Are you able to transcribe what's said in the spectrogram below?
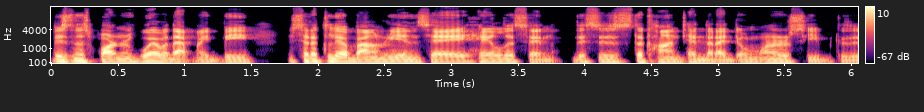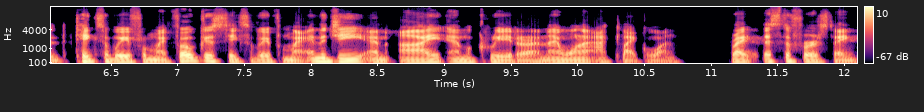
business partner, whoever that might be. You set a clear boundary and say, hey, listen, this is the content that I don't want to receive because it takes away from my focus, takes away from my energy, and I am a creator and I want to act like one right? That's the first thing.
